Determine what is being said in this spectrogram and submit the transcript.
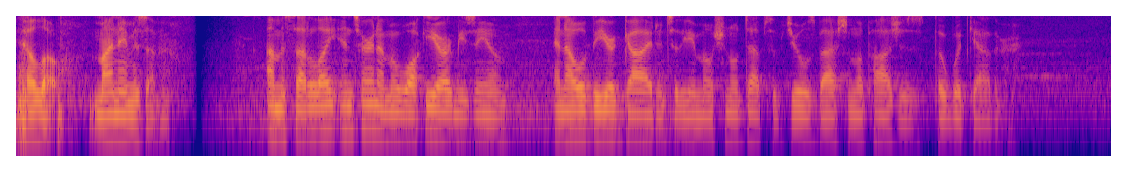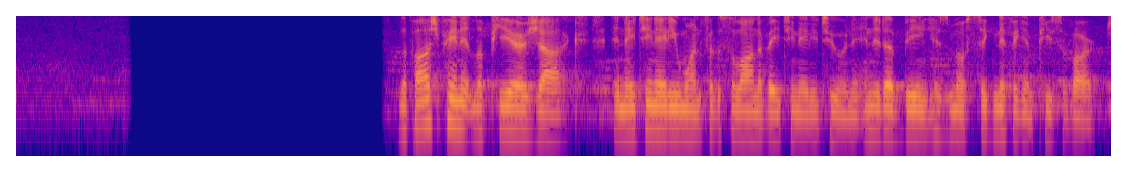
Hello, my name is Evan. I'm a satellite intern at Milwaukee Art Museum, and I will be your guide into the emotional depths of Jules Bastien-Lepage's The Wood Gatherer. Lepage painted Le Père Jacques in 1881 for the Salon of 1882, and it ended up being his most significant piece of art.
